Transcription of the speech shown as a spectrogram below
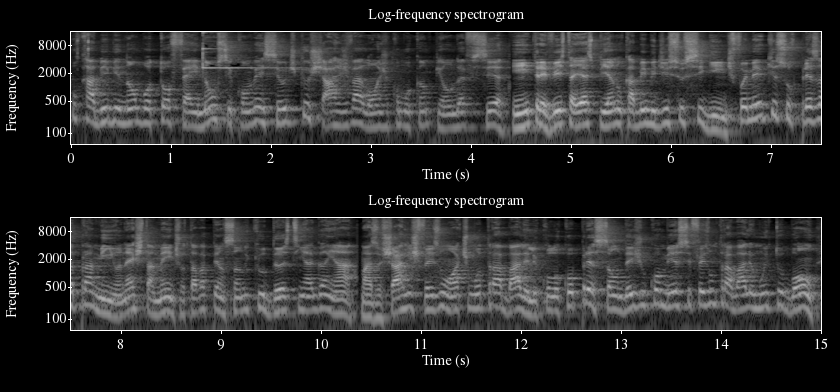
o Khabib não botou fé e não se convenceu de que o Charles vai longe como campeão do UFC. Em entrevista à ESPN, o Khabib disse o seguinte: "Foi meio que surpresa para mim, honestamente, eu tava pensando que o Dustin ia ganhar, mas o Charles fez um ótimo trabalho, ele colocou pressão desde o começo e fez um trabalho muito bom.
